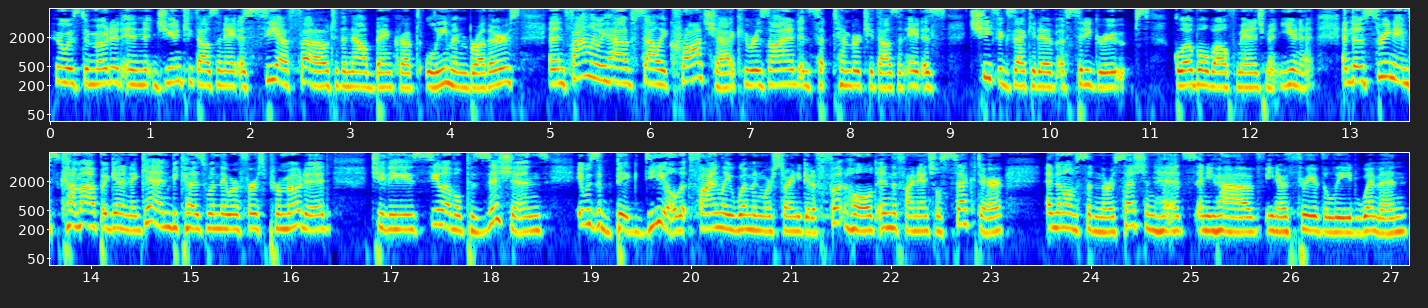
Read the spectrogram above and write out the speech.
who was demoted in June 2008 as CFO to the now bankrupt Lehman Brothers. And finally we have Sallie Krawcheck, who resigned in September 2008 as chief executive of Citigroup's Global Wealth Management Unit. And those three names come up again and again because when they were first promoted to these C-level positions, it was a big deal that finally women were starting to get a foothold in the financial sector. And then all of a sudden the recession hits and you have, you know, three of the lead women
